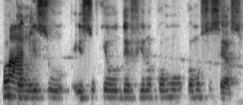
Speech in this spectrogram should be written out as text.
claro. então isso, isso que eu defino como, como sucesso.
